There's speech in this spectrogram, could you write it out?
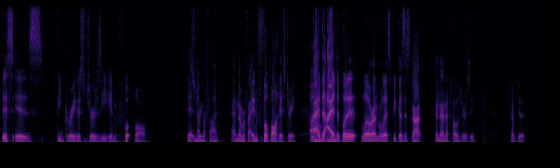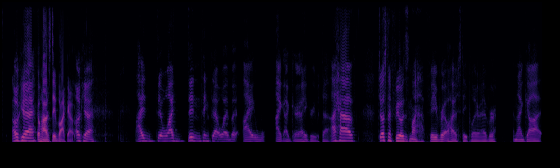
This is the greatest jersey in football History. At number five. at number five in football history. I had Oh, to I had to put it lower on the list because it's not an NFL jersey. Jump to it. okay. Ohio State blackout. Okay. I did, well, I didn't think that way, but I, I, I agree. I agree with that. I have Justin Fields is my favorite Ohio State player ever, and I got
